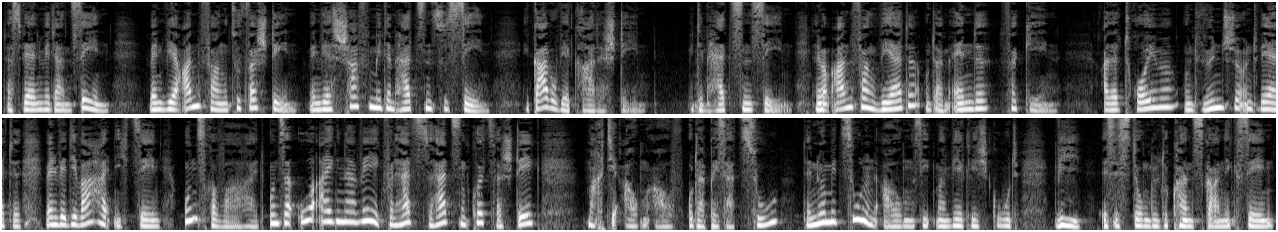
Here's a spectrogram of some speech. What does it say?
das werden wir dann sehen, wenn wir anfangen zu verstehen, wenn wir es schaffen, mit dem Herzen zu sehen, egal wo wir gerade stehen, mit dem Herzen sehen. Denn am Anfang werde und am Ende vergehen. Alle Träume und Wünsche und Werte, wenn wir die Wahrheit nicht sehen, unsere Wahrheit, unser ureigener Weg von Herz zu Herzen, kurzer Steg, macht die Augen auf oder besser zu, denn nur mit zunen Augen sieht man wirklich gut. Wie? Es ist dunkel, du kannst gar nichts sehen.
